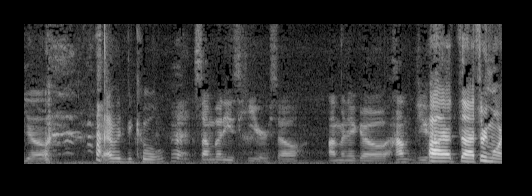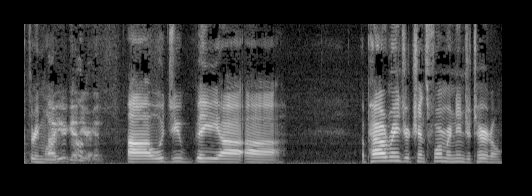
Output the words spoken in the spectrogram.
Yo. Yo. That would be cool. Somebody's here, so I'm gonna go. How do you? Uh, Have, th- three more, three oh, more. you're good. You're good. Uh, would you be uh, uh, a Power Ranger, Transformer, Ninja Turtle?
